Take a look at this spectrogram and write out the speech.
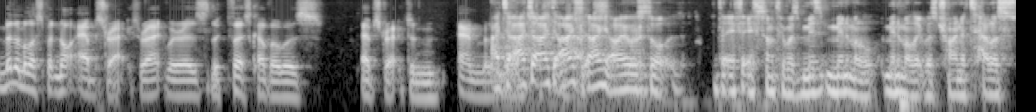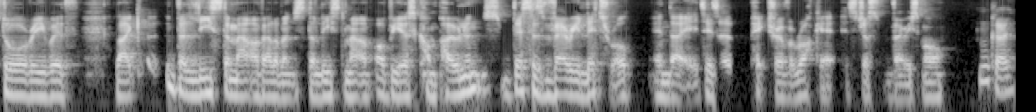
minimalist but not abstract, right? Whereas the first cover was abstract and and I, minimalist. I, I, I, I, I always thought if, if something was minimal, minimal, it was trying to tell a story with like the least amount of elements, the least amount of obvious components. This is very literal in that it is a picture of a rocket. It's just very small. Okay.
